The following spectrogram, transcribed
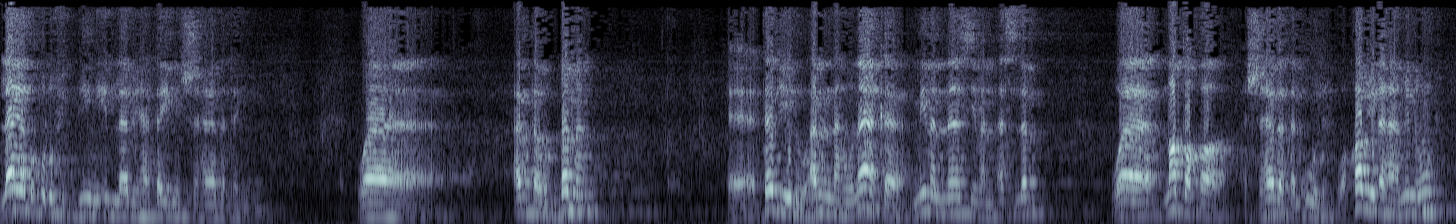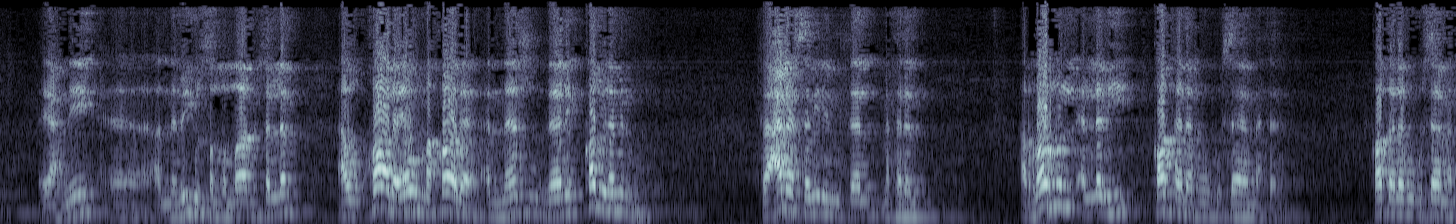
لا يدخل في الدين إلا بهاتين الشهادتين. وأنت ربما آه، تجد أن هناك من الناس من أسلم ونطق الشهادة الأولى وقبلها منه يعني آه، النبي صلى الله عليه وسلم أو قال يوم قال الناس ذلك قبل منه. فعلى سبيل المثال مثلا الرجل الذي قتله أسامة قتله أسامة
